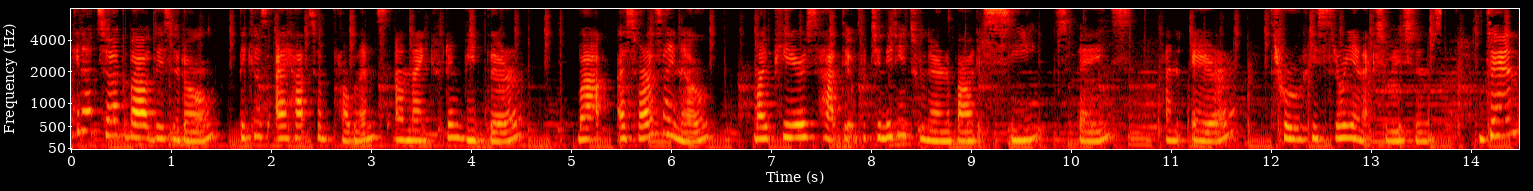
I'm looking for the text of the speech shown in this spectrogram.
I cannot talk about this at all because I had some problems and I couldn't be there. But as far as I know, my peers had the opportunity to learn about sea, space, and air through history and exhibitions. Then,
